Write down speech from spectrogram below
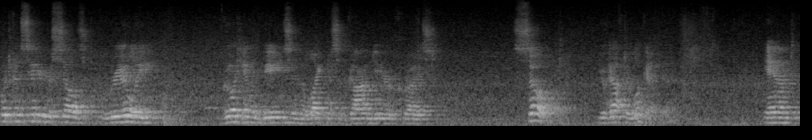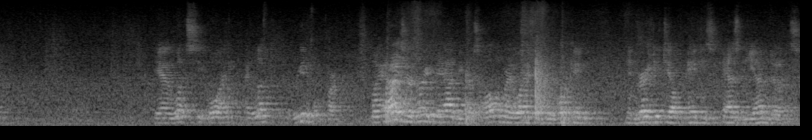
would consider yourselves really good human beings in the likeness of Gandhi or Christ. So, you have to look at that. And, and let's see, oh, I, I left the readable part. My eyes are very bad because all of my life I've been working in very detailed paintings as the end does.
